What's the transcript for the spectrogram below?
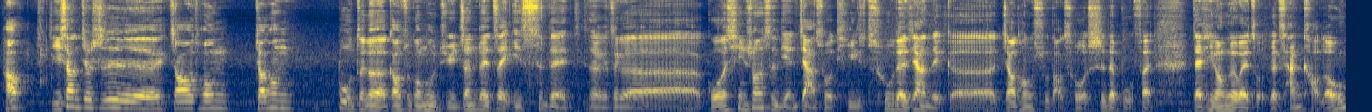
好，以上就是交通交通部这个高速公路局针对这一次的这个这个国庆双十连假所提出的这样的一个交通疏导措施的部分，再提供各位做一个参考喽。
